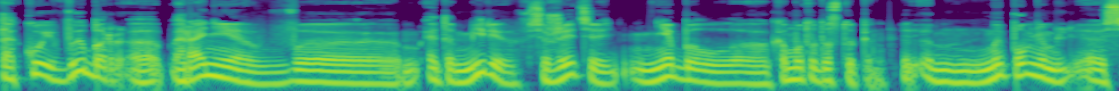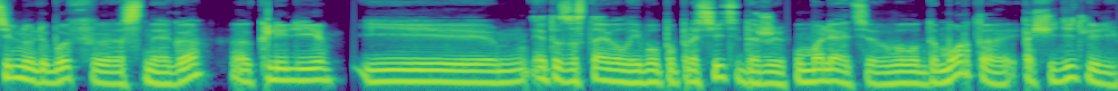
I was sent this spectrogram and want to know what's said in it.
Такой выбор э, ранее в этом мире, в сюжете, не был э, кому-то доступен. Мы помним э, сильную любовь Снега к Лили, и это заставило его попросить, даже умолять Волан-де-Морта пощадить Лили.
